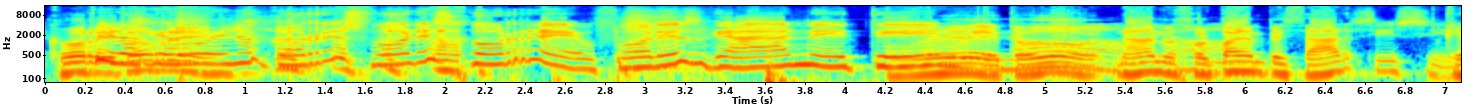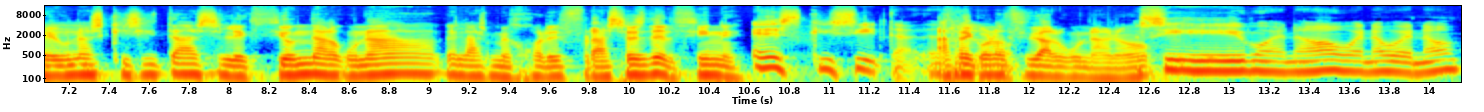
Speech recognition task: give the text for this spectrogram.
Corre, Pero corre. qué bueno, corres, Forrest, corre. Forrest Hombre, bueno. todo. Nada bueno. mejor para empezar Sí, sí. que una exquisita selección de alguna de las mejores frases del cine. Exquisita. Has luego. reconocido alguna, ¿no? Sí, bueno, bueno, bueno.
